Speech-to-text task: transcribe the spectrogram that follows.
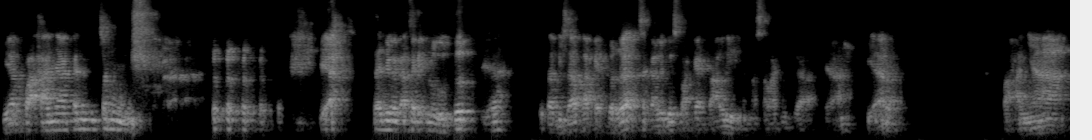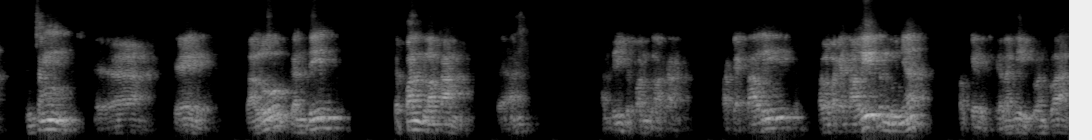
biar pahanya kenceng. ya, saya juga nggak sakit lutut ya. Kita bisa pakai berat sekaligus pakai tali, masalah juga ya, biar pahanya kenceng. Lalu ganti depan belakang. Ya. Nanti depan belakang. Pakai tali, kalau pakai tali tentunya, oke, sekali lagi pelan-pelan.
